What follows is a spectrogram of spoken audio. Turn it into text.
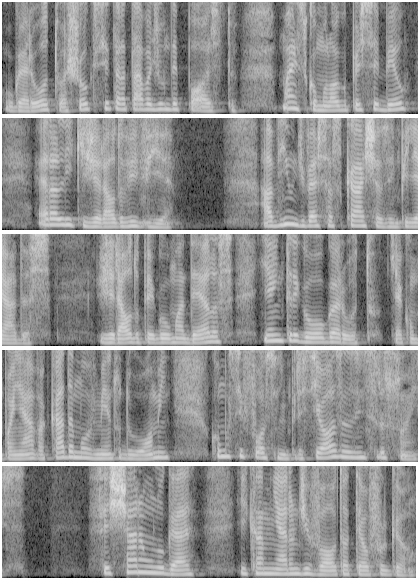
O garoto achou que se tratava de um depósito, mas, como logo percebeu, era ali que Geraldo vivia. Haviam diversas caixas empilhadas. Geraldo pegou uma delas e a entregou ao garoto, que acompanhava cada movimento do homem como se fossem preciosas instruções. Fecharam o lugar e caminharam de volta até o furgão.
